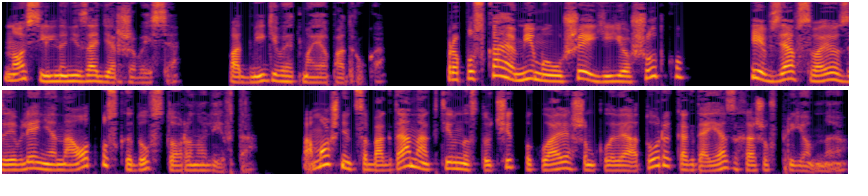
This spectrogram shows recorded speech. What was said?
но сильно не задерживайся, подмигивает моя подруга. Пропускаю мимо ушей ее шутку и, взяв свое заявление на отпуск, иду в сторону лифта. Помощница Богдана активно стучит по клавишам клавиатуры, когда я захожу в приемную.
